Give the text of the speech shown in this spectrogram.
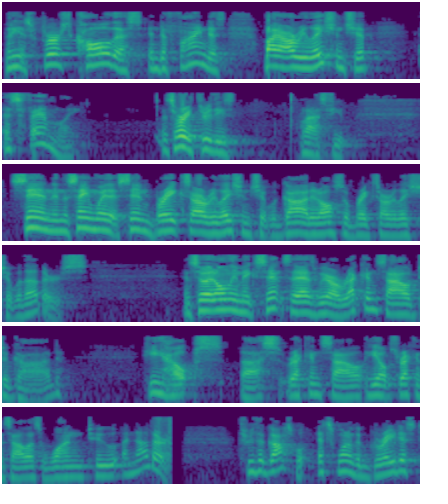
But He has first called us and defined us by our relationship as family. Let's hurry through these last few. Sin, in the same way that sin breaks our relationship with God, it also breaks our relationship with others. And so it only makes sense that as we are reconciled to God, He helps us reconcile, He helps reconcile us one to another through the gospel. That's one of the greatest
